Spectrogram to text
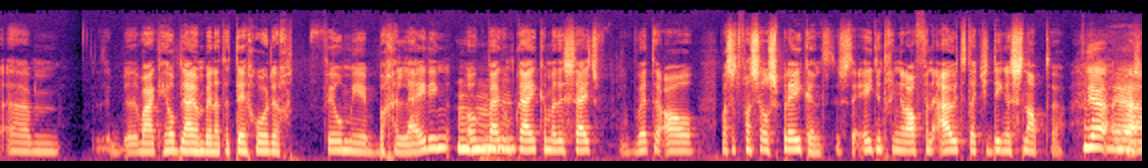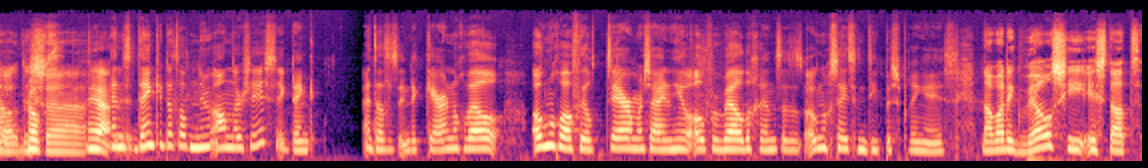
ehm, waar ik heel blij om ben, dat er tegenwoordig veel meer begeleiding ook Mhm. bij komt kijken. Maar destijds werd er al, was het vanzelfsprekend. Dus de agent ging er al vanuit dat je dingen snapte. ja, Ja, ja, zo. Dus, klopt. eh, ja. En denk je dat dat nu anders is? Ik denk en dat het in de kern nog wel, ook nog wel veel termen zijn, heel overweldigend. Dat het ook nog steeds een diepe springen is. nou, wat ik wel zie is dat,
